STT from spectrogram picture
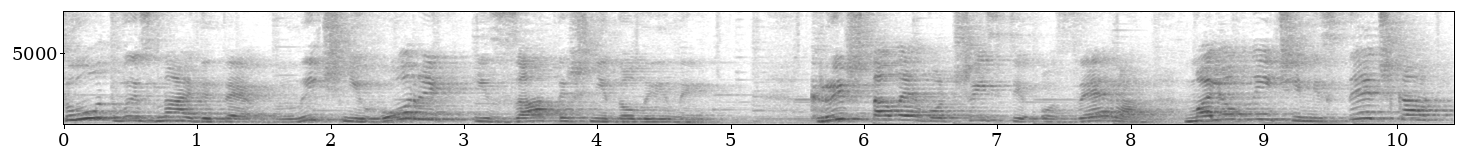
Тут ви знайдете величні гори і затишні долини, кришталево чисті озера, мальовничі містечка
